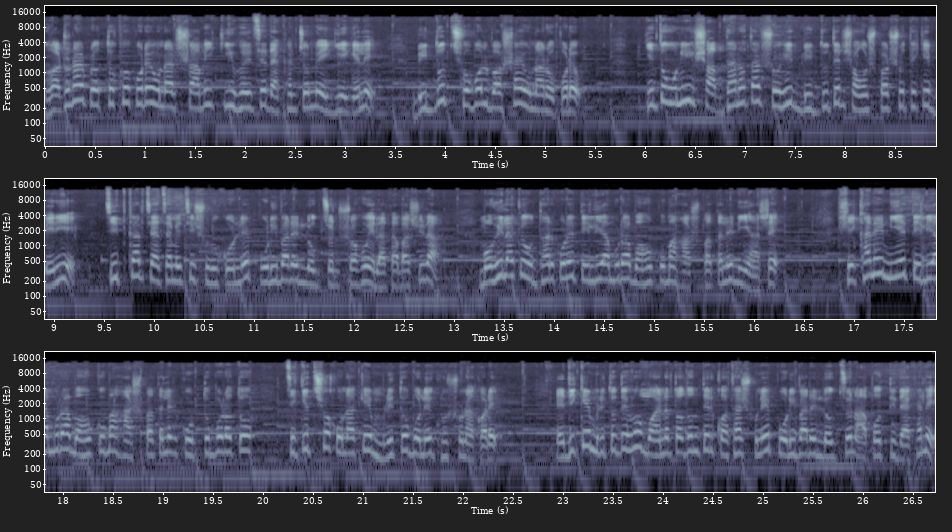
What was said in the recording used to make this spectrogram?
ঘটনার প্রত্যক্ষ করে ওনার স্বামী কি হয়েছে দেখার জন্য এগিয়ে গেলে বিদ্যুৎ সবল বসায় ওনার ওপরেও। কিন্তু উনি সাবধানতার সহিত বিদ্যুতের সংস্পর্শ থেকে বেরিয়ে চিৎকার চেঁচামেচি শুরু করলে পরিবারের লোকজন সহ এলাকাবাসীরা মহিলাকে উদ্ধার করে তেলিয়ামুড়া মহকুমা হাসপাতালে নিয়ে আসে। সেখানে নিয়ে তেলিয়ামুড়া মহকুমা হাসপাতালের কর্তব্যরত চিকিৎসক ওনাকে মৃত বলে ঘোষণা করে। এদিকে মৃতদেহ ময়নাতদন্তের কথা শুনে পরিবারের লোকজন আপত্তি দেখালে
